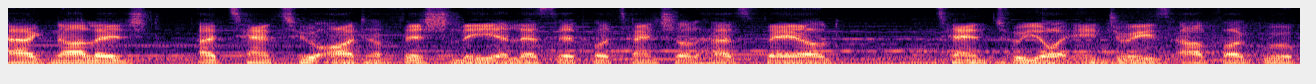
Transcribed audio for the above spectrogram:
Acknowledged, attempt to artificially elicit potential has failed. Tend to your injuries, Alpha Group,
